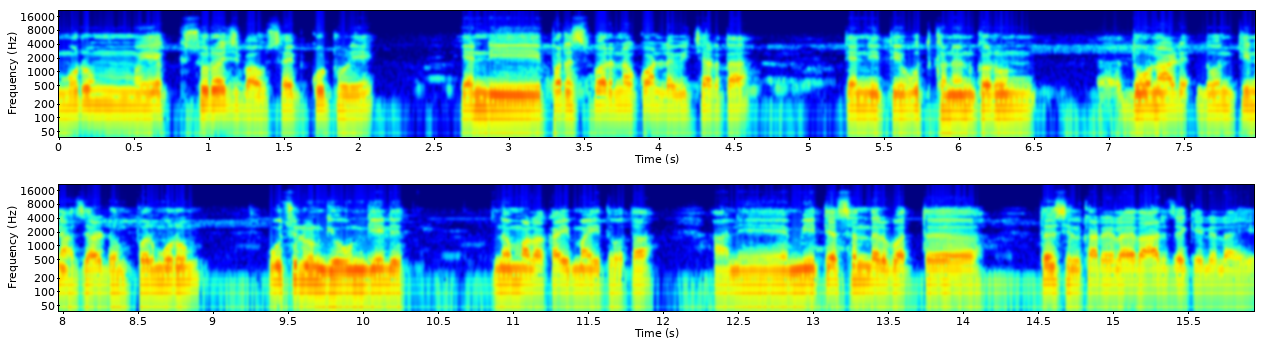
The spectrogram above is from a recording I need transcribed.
मुरुम एक सूरज भाऊसाहेब कोठुळे यांनी परस्पर न कोणाला विचारता त्यांनी ते उत्खनन करून दोन आड दोन तीन हजार डंपर मुरुम उचलून घेऊन गेलेत. न मला काही माहीत होता. आणि मी त्या संदर्भात तहसील कार्यालयात अर्ज केलेला आहे.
